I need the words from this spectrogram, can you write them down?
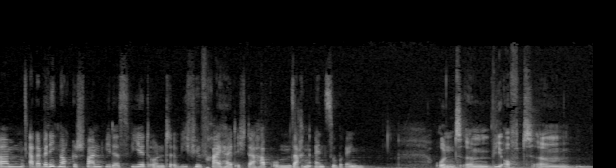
Ähm, aber da bin ich noch gespannt, wie das wird und wie viel Freiheit ich da habe, um Sachen einzubringen. Und ähm, wie oft ähm,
